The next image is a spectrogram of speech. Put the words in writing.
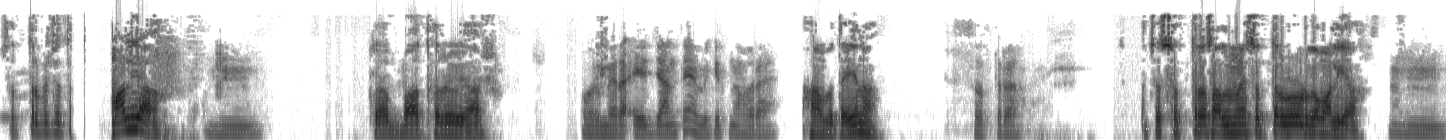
सत्तर पचहत्तर कमा लिया? हम्म। क्या बात कर रहे हो यार। और मेरा एज जानते हैं अभी कितना हो रहा है? हाँ बताइए ना। सत्रह। अच्छा सत्रह साल में सत्तर करोड़ कमा लिया। हम्म।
